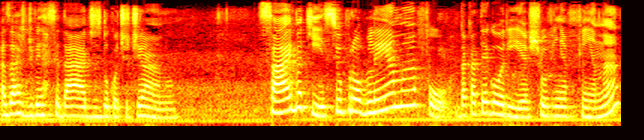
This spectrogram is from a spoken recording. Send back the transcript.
as adversidades do cotidiano? Saiba que se o problema for da categoria chuvinha fina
